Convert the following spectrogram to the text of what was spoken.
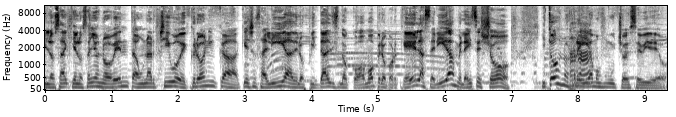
En los, a- que en los años 90, un archivo de crónica que ella salía del hospital diciendo, ¿cómo? ¿Pero por qué? Las heridas me las hice yo. Y todos nos Ajá. reíamos mucho de ese video.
